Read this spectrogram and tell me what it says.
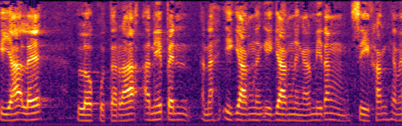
กิยะและโลกุตระ อันนี้เป็นนะอีกอย่างหนึ่งอีกอย่างหนึ่งมีตั้งสี่ครั้งใช่ไหม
